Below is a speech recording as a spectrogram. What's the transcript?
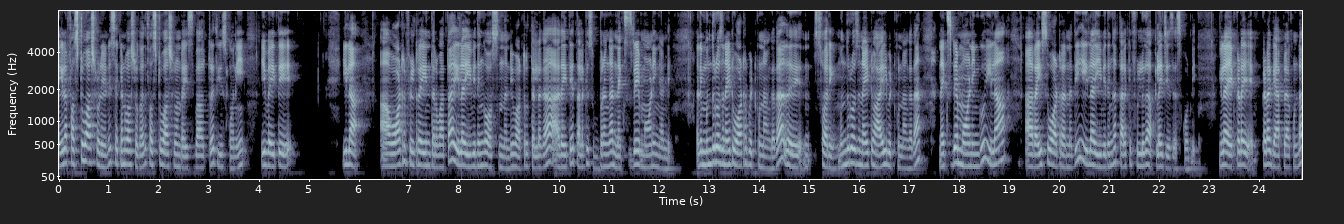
ఇలా ఫస్ట్ వాష్‌లోనే అండి. సెకండ్ వాష్‌లో కాదు. ఫస్ట్ వాష్‌లోని రైస్ వాటరే తీసుకొని ఇవైతే ఇలా ఆ వాటర్ ఫిల్టర్ అయిన తర్వాత ఇలా ఈ విధంగా వస్తుందండి వాటర్ తెల్లగా. అదైతే తలకి శుభ్రంగా నెక్స్ట్ డే మార్నింగ్ అండి. అది ముందు రోజు నైట్ వాటర్ పెట్టుకున్నాం కదా! సారీ ముందు రోజు నైట్ ఆయిల్ పెట్టుకున్నాం కదా! నెక్స్ట్ డే మార్నింగు ఇలా రైస్ వాటర్ అన్నది ఇలా ఈ విధంగా తలకి ఫుల్‌గా అప్లై చేసేసుకోండి. ఇలా ఎక్కడ ఎక్కడ గ్యాప్ లేకుండా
